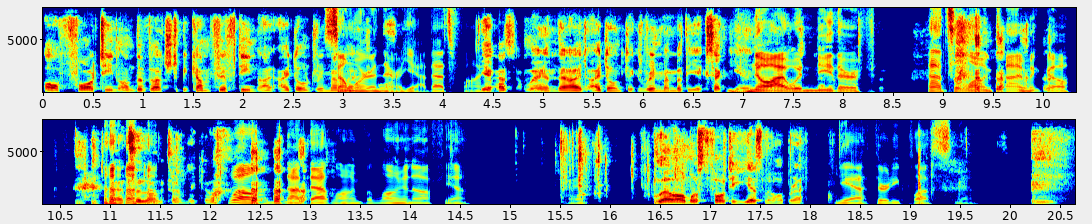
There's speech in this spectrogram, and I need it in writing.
or 14 on the verge to become 15. I, I don't remember. Somewhere in there. Yeah, that's fine. Yeah, somewhere in there. I, I don't remember the exact year. No. I wouldn't matter. either. That's a long time ago. That's a long time ago. well, not that long, but long enough. Yeah. Right. Well, almost 40 years now, Brett. Yeah, 30 plus. Yeah.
